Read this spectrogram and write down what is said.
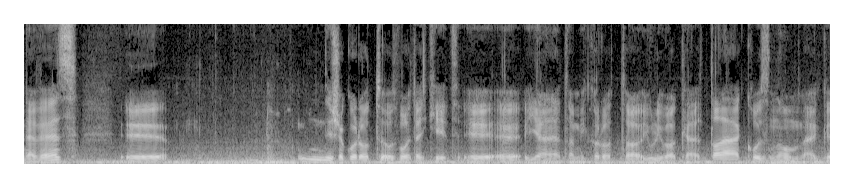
nevez és akkor ott, ott volt egy-két jelenet, amikor ott a Julival kell találkoznom, meg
